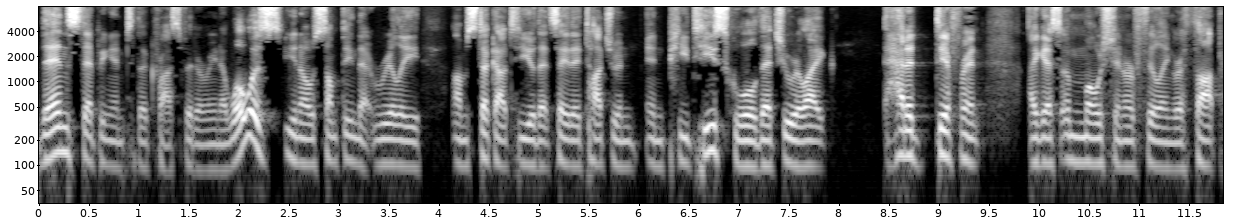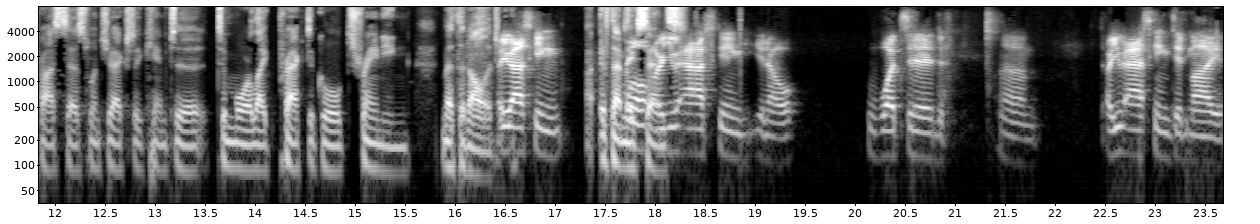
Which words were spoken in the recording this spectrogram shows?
then stepping into the CrossFit arena? What was you know something that really um, stuck out to you that say they taught you in in PT school that you were like had a different I guess emotion or feeling or thought process once you actually came to to more like practical training methodology. Are you asking? if that makes well, sense. Are you asking? You know, what did? Um, are you asking? Did my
